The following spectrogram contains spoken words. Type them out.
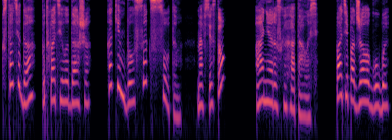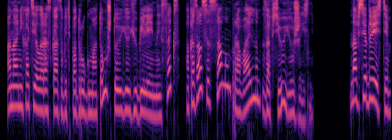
«Кстати, да», — подхватила Даша. Каким был секс с сотым? На все сто? Аня расхохоталась. Пати поджала губы. Она не хотела рассказывать подругам о том, что ее юбилейный секс оказался самым провальным за всю ее жизнь. «На все двести!»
